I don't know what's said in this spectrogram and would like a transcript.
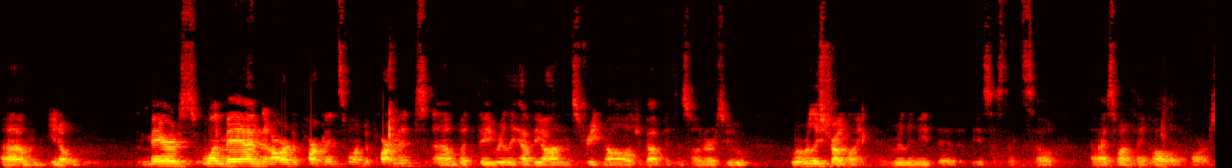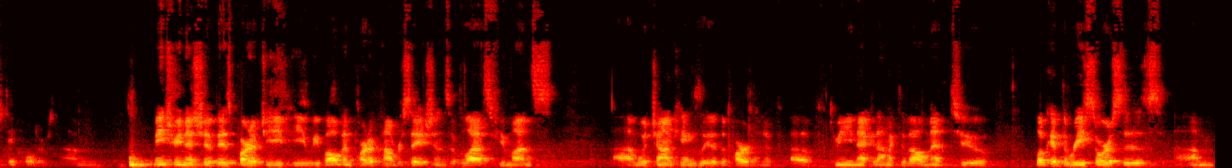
Um, you know, the mayor's one man, our department's one department, um, but they really have the on the street knowledge about business owners who, who are really struggling and really need the, the assistance. So uh, I just want to thank all of our stakeholders. Um, Main Street Initiative is part of GEDP. We've all been part of conversations over the last few months um, with John Kingsley, the Department of, of, Community and Economic Development, to look at the resources um,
